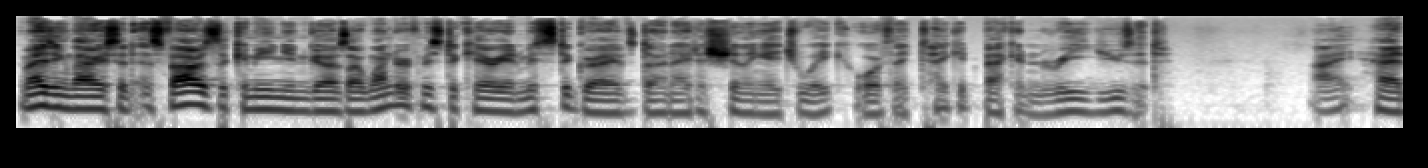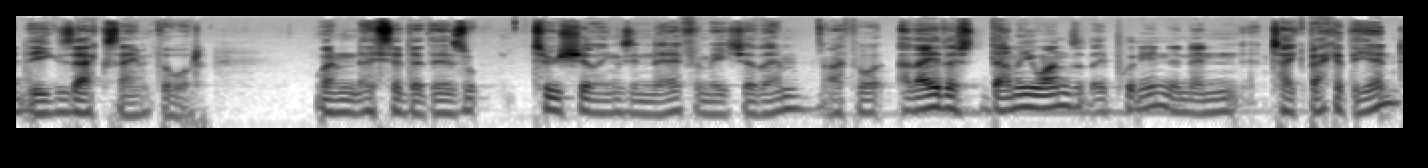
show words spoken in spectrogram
Amazing Larry said, As far as the communion goes, I wonder if Mr. Carey and Mr. Graves donate a shilling each week or if they take it back and reuse it. I had the exact same thought. When they said that there's two shillings in there from each of them, I thought, are they the dummy ones that they put in and then take back at the end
